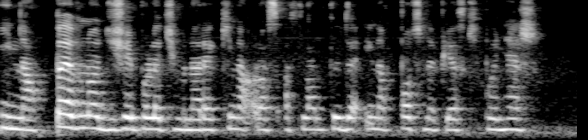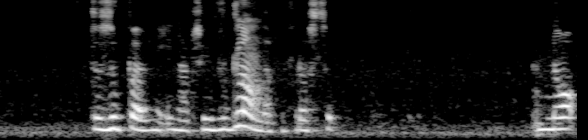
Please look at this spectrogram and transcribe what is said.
I na pewno dzisiaj polecimy na rekina oraz Atlantydę i na poczne piaski, ponieważ to zupełnie inaczej wygląda po prostu. No,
